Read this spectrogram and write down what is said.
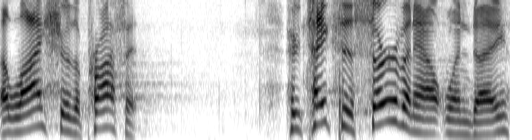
Elisha the prophet, who takes his servant out one day,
